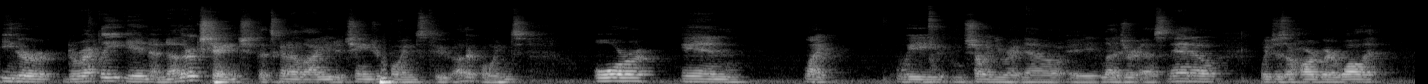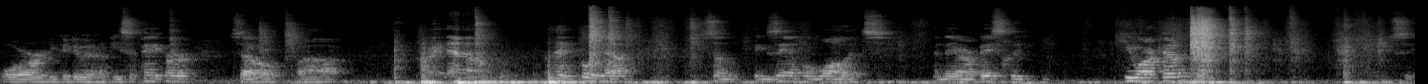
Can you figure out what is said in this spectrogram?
either directly in another exchange that's going to allow you to change your coins to other coins, or in like we I'm showing you right now a Ledger S Nano, which is a hardware wallet, or you could do it on a piece of paper. So uh, right now I'm pulling out some example wallets, and they are basically QR codes. Let's see.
